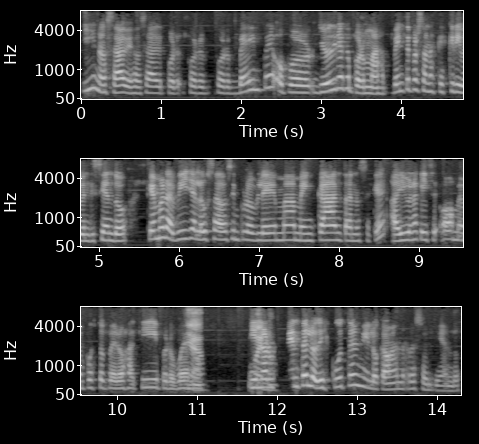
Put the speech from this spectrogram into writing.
y no sabes, o sea, por, por, por 20 o por, yo diría que por más, 20 personas que escriben diciendo, qué maravilla, la he usado sin problema, me encanta, no sé qué. Hay una que dice, oh, me han puesto peros aquí, pero bueno. Y Bueno. normalmente lo discuten y lo acaban resolviendo.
